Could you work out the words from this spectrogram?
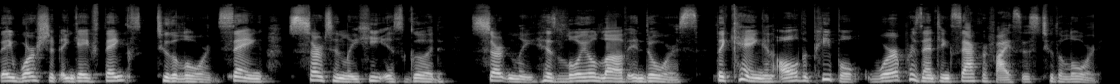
They worshiped and gave thanks to the Lord, saying, Certainly he is good. Certainly his loyal love endures. The king and all the people were presenting sacrifices to the Lord.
